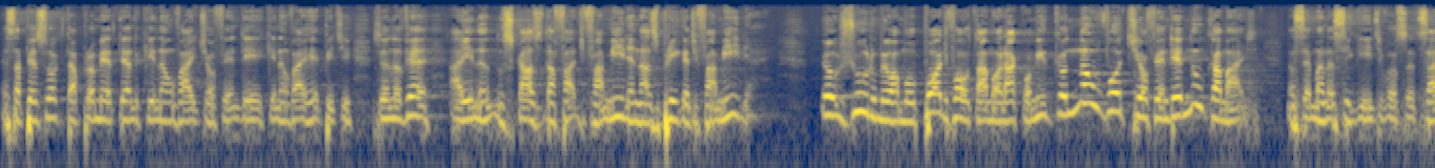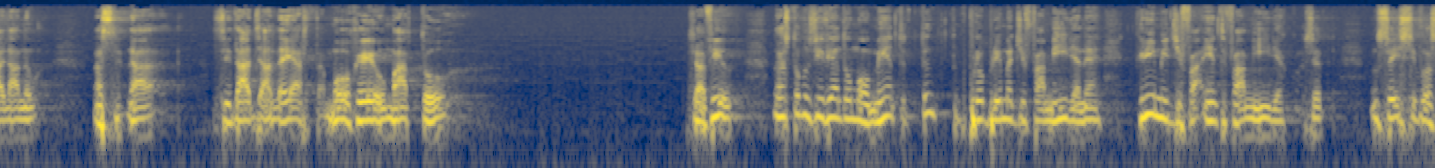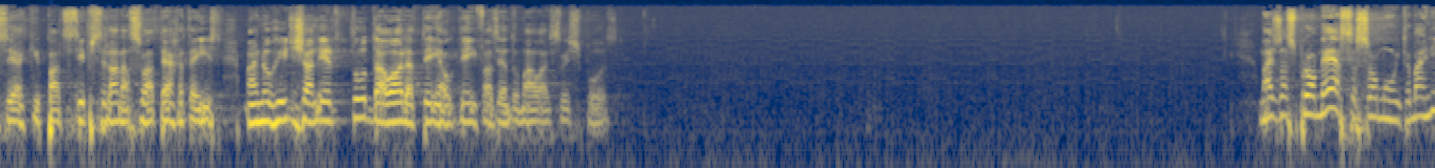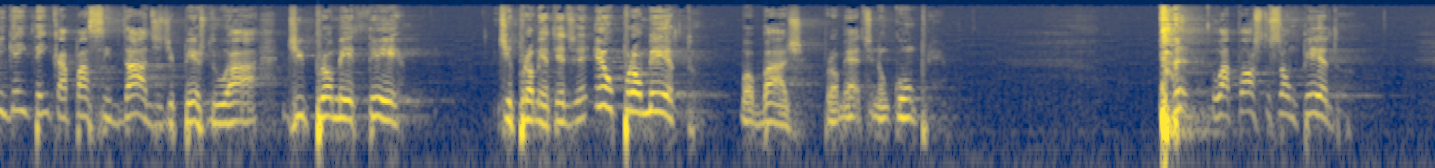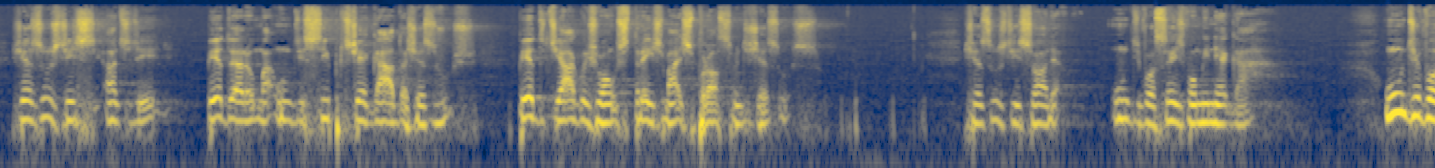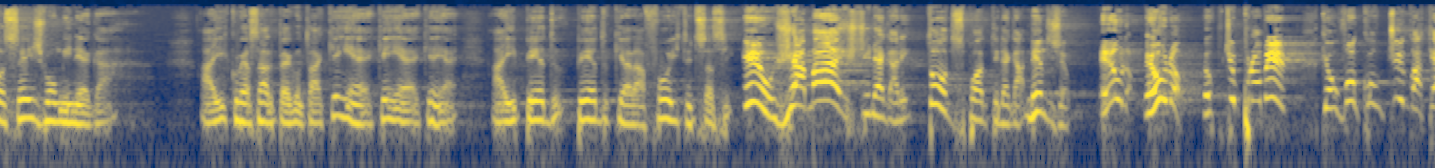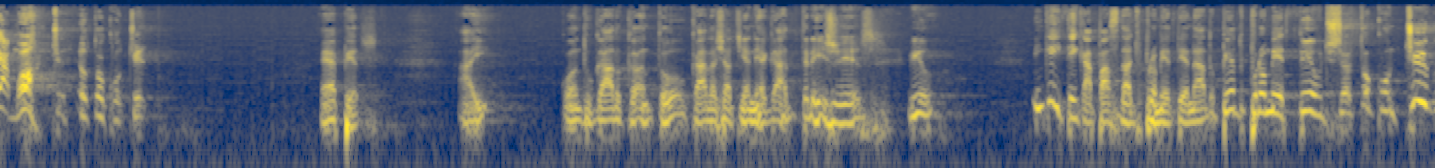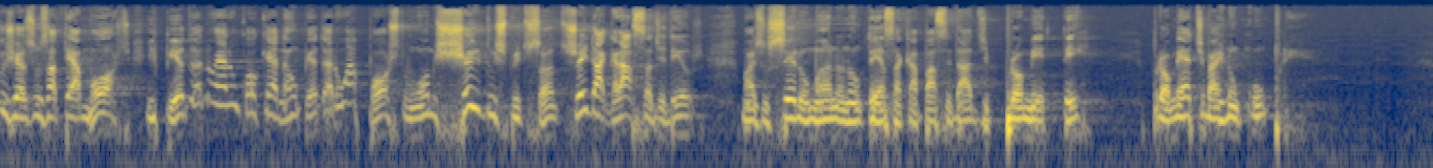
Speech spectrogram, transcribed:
Essa pessoa que está prometendo que não vai te ofender, que não vai repetir. Você não vê aí nos casos da, de família, nas brigas de família? Eu juro, meu amor, pode voltar a morar comigo, que eu não vou te ofender nunca mais. Na semana seguinte, você sai lá no, na, na cidade alerta, morreu, matou. Já viu? Nós estamos vivendo um momento, tanto problema de família, né? Crime de, entre família. Você, não sei se você aqui participa, se lá na sua terra tem isso, mas no Rio de Janeiro toda hora tem alguém fazendo mal à sua esposa. Mas as promessas são muitas, mas ninguém tem capacidade de perdoar, de prometer, de prometer, dizer, eu prometo, bobagem, promete, não cumpre. O apóstolo São Pedro, Jesus disse antes de. Pedro era uma, um discípulo chegado a Jesus. Pedro, Tiago e João, os três mais próximos de Jesus. Jesus disse: Olha, um de vocês vão me negar um de vocês vão me negar. Aí começaram a perguntar: quem é, quem é, quem é? Aí Pedro, Pedro que era afoito, disse assim: Eu jamais te negarei. Todos podem te negar, menos eu. Eu não, eu não. Eu te prometo que eu vou contigo até a morte. Eu estou contigo. É, Pedro. Aí, quando o galo cantou, o cara já tinha negado três vezes. Viu? Ninguém tem capacidade de prometer nada. Pedro prometeu, disse: Eu estou contigo, Jesus, até a morte. E Pedro não era um qualquer, não. Pedro era um apóstolo, um homem cheio do Espírito Santo, cheio da graça de Deus. Mas o ser humano não tem essa capacidade de prometer. Promete, mas não cumpre.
